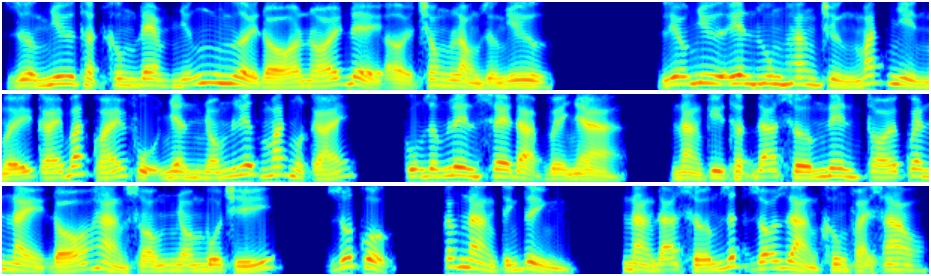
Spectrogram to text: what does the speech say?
dường như thật không đem những người đó nói để ở trong lòng dường như. Liễu như yên hung hăng chừng mắt nhìn mấy cái bắt quái phụ nhân nhóm liếc mắt một cái, cũng dám lên xe đạp về nhà, nàng kỳ thật đã sớm nên thói quen này đó hàng xóm nhóm bố trí, rốt cuộc, các nàng tính tình, nàng đã sớm rất rõ ràng không phải sao.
